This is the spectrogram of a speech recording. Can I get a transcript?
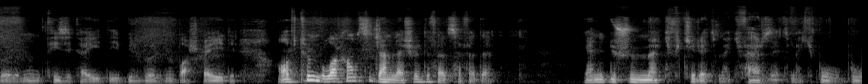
bölümü fizika idi, bir bölümü başqa idi. Amma bütün bunlar hamısı cəmləşirdi fəlsəfədə. Yəni düşünmək, fikir etmək, fərz etmək bu bu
